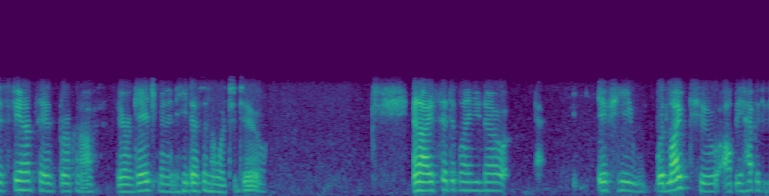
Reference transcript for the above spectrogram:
his fiance has broken off their engagement and he doesn't know what to do. And I said to Blaine, you know, if he would like to, I'll be happy to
